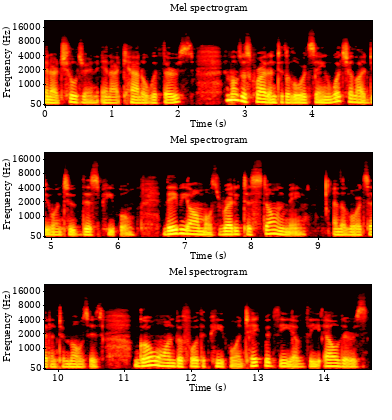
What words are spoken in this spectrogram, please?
and our children and our cattle with thirst? And Moses cried unto the Lord, saying, What shall I do unto this people? They be almost ready to stone me. And the Lord said unto Moses, Go on before the people, and take with thee of the elders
